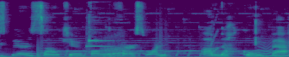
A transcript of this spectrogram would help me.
Two empty so I don't care about the first one. I'm not going back.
